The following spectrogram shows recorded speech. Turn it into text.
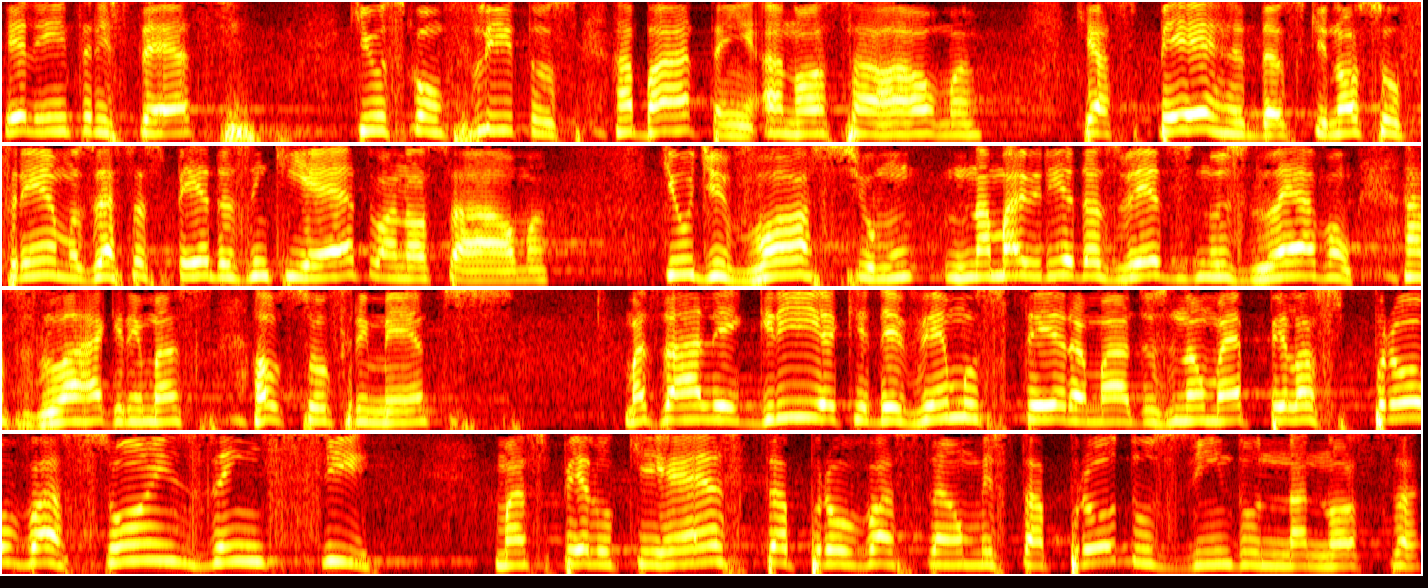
ele entristece, que os conflitos abatem a nossa alma, que as perdas que nós sofremos, essas perdas inquietam a nossa alma que o divórcio, na maioria das vezes, nos levam às lágrimas, aos sofrimentos. Mas a alegria que devemos ter, amados, não é pelas provações em si, mas pelo que esta provação está produzindo na nossa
